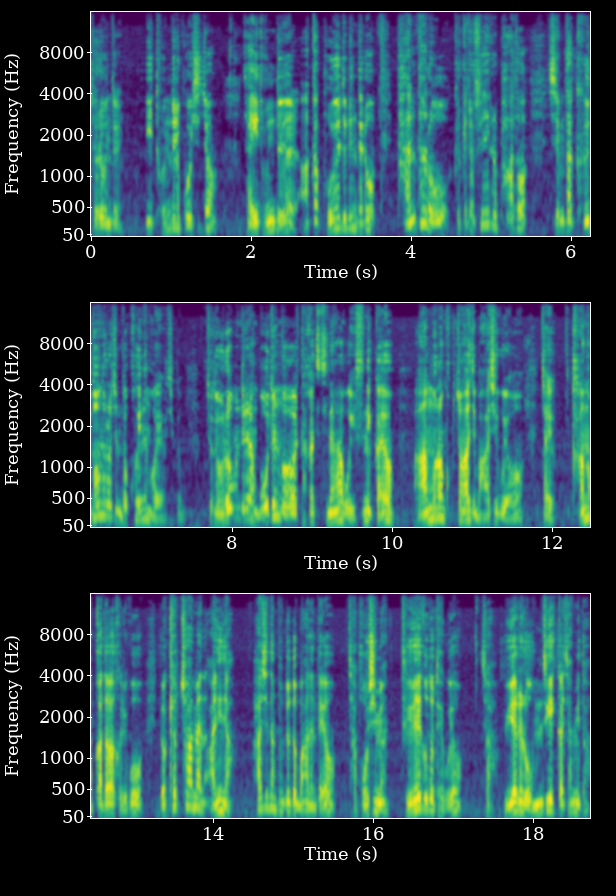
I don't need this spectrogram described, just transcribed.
자, 여러분들 이 돈들 보이시죠? 자, 이 돈들 아까 보여드린 대로 단타로 그렇게 좀 수익을 봐서 지금 다 그 돈으로 지금 넣고 있는 거예요. 지금 저도 여러분들이랑 모든 걸 다 같이 진행하고 있으니까요. 아무런 걱정하지 마시고요. 자, 간혹 가다가 그리고 이거 캡처하면 아니냐 하시는 분들도 많은데요. 자, 보시면 드래그도 되고요. 자, 위아래로 움직이기까지 합니다.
